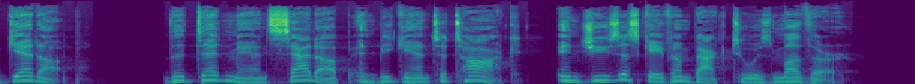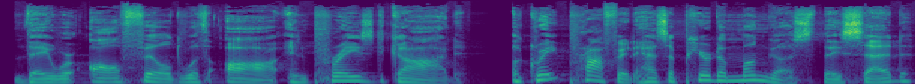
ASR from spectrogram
Get up. The dead man sat up and began to talk, and Jesus gave him back to his mother. They were all filled with awe and praised God. A great prophet has appeared among us, they said.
